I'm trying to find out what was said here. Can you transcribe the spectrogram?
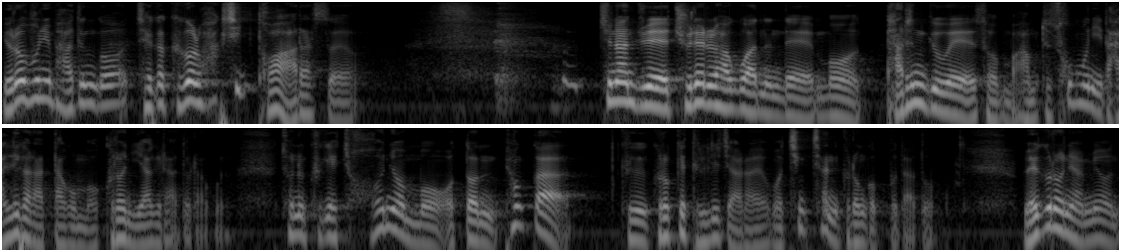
여러분이 받은 거 제가 그걸 확실히 더 알았어요. 지난주에 주례를 하고 왔는데 뭐 다른 교회에서 뭐 아무튼 소문이 난리가 났다고 뭐 그런 이야기를 하더라고요. 저는 그게 전혀 뭐 어떤 평가 그 그렇게 들리지 않아요. 뭐 칭찬 그런 것보다도 왜 그러냐면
